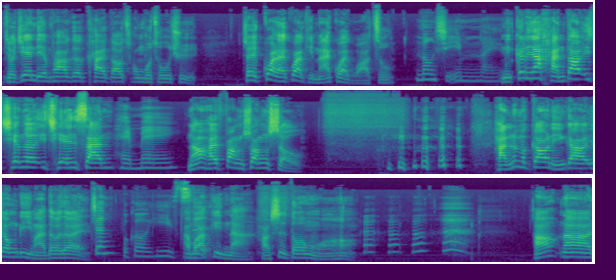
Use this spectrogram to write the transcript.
就今天联发科开高冲不出去，所以怪来怪去，买怪寡猪。弄死因来，你跟人家喊到一千二、一千三，然后还放双手，喊那么高，你应该要用力嘛，对不对？真不够意思。啊，不要紧啦，好事多磨哈。好，那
